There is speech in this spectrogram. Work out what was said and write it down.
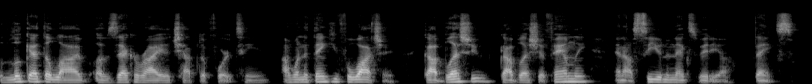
look at the live of Zechariah chapter 14. I want to thank you for watching. God bless you. God bless your family. And I'll see you in the next video. Thanks.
